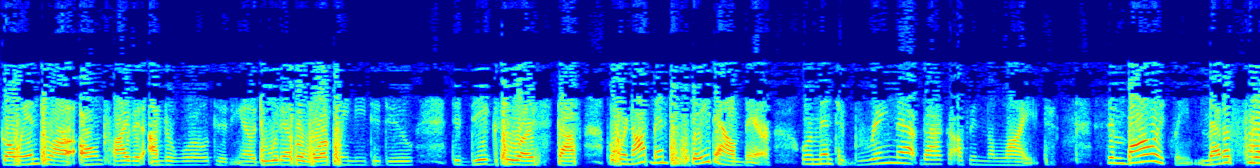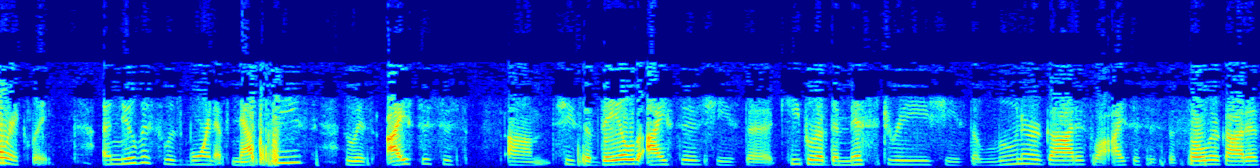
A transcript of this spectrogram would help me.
go into our own private underworld to, you know, do whatever work we need to do to dig through our stuff, but we're not meant to stay down there. We're meant to bring that back up in the light. Symbolically, metaphorically, Anubis was born of Nephthys, who is Isis's um, she's the veiled Isis. She's the keeper of the mystery. She's the lunar goddess, while Isis is the solar goddess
